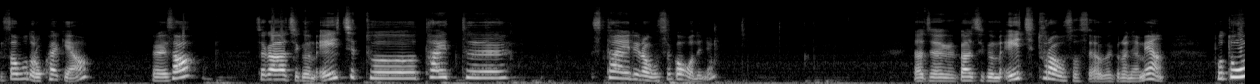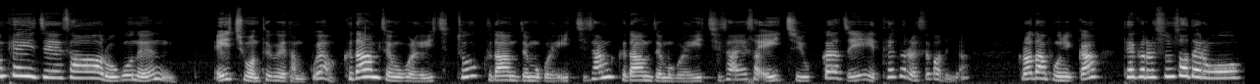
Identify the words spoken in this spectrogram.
써보도록 할게요. 그래서 제가 지금 H2 타이틀 스타일이라고 쓸 거거든요. 자, 제가 지금 H2라고 썼어요. 왜 그러냐면 보통 홈페이지에서 로고는 H1 태그에 담고요. 그 다음 제목을 H2, 그 다음 제목을 H3, 그 다음 제목을 H4 해서 H6까지 태그를 쓰거든요. 그러다 보니까 태그를 순서대로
